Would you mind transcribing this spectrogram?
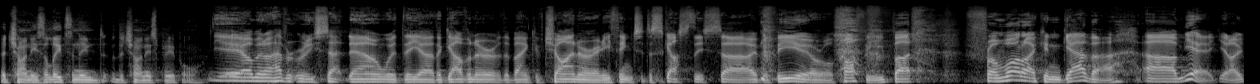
the Chinese elites and the Chinese people. Yeah, I mean, I haven't really sat down with the uh, the governor of the Bank of China or anything to discuss this uh, over beer or coffee, but. From what I can gather, um, yeah, you know,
